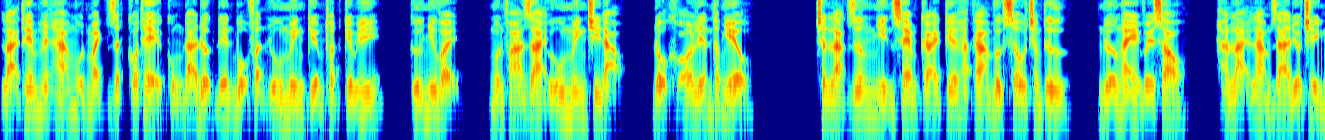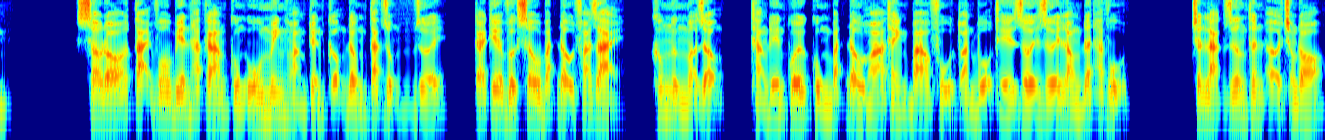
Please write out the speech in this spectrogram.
Lại thêm huyết hà một mạch rất có thể cũng đã được đến bộ phận u minh kiếm thuật kiếm ý, cứ như vậy, muốn phá giải u minh chi đạo, độ khó liền thấp nhiều. Trần Lạc Dương nhìn xem cái kia hắc ám vực sâu chấm tư, nửa ngày về sau, hắn lại làm ra điều chỉnh. Sau đó tại vô biên hắc ám cùng u minh hoàng tuyển cộng đồng tác dụng dưới, cái kia vực sâu bắt đầu phá giải, không ngừng mở rộng, thẳng đến cuối cùng bắt đầu hóa thành bao phủ toàn bộ thế giới dưới lòng đất hắc vụ. Trần Lạc Dương thân ở trong đó,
